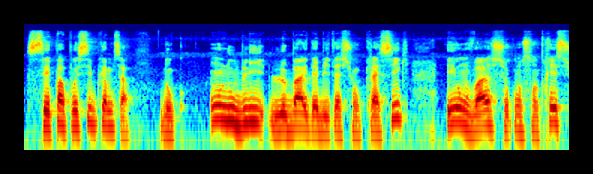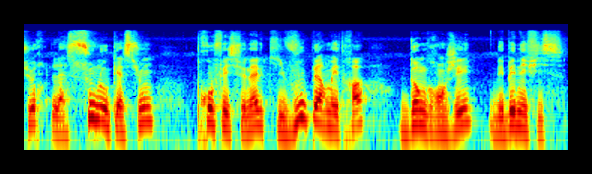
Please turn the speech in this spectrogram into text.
c'est pas possible comme ça. Donc on oublie le bail d'habitation classique et on va se concentrer sur la sous-location professionnelle qui vous permettra d'engranger des bénéfices.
